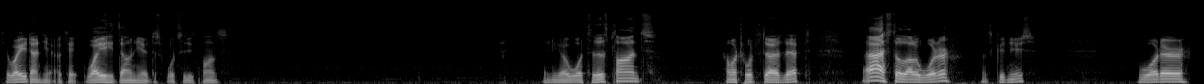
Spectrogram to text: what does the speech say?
Okay, why are you down here? Okay, why are you down here? Just water these plants. And you go water this plant. How much water do I have left? Ah, still a lot of water. That's good news. Water.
